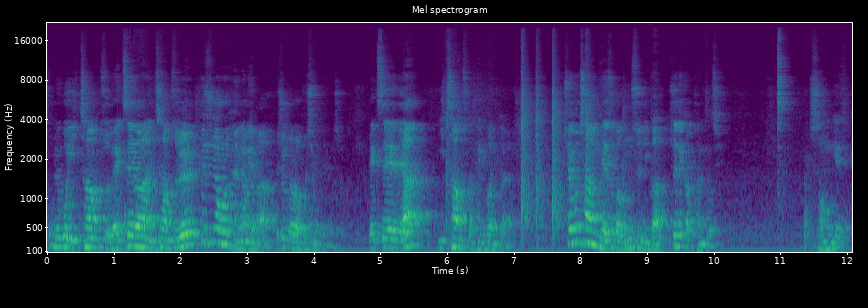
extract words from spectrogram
그럼 이거 2차 함수, X에 관한 2차 함수를 표준형으로 변형해봐. 해준 거라고 보시면 되는 거죠. X에 대한 2차 함수가 된 거니까요. 최고차는 계수가 음수니까 최대값 가는 거지. 전개.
